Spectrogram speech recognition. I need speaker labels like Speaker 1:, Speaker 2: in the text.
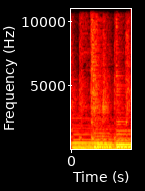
Speaker 1: Música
